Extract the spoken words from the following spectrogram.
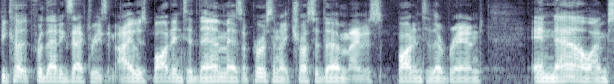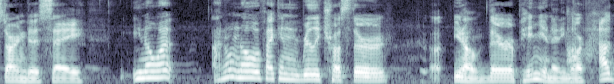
because for that exact reason. I was bought into them as a person. I trusted them. I was bought into their brand. And now I'm starting to say, you know what? I don't know if I can really trust their, uh, you know, their opinion anymore. I'll,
